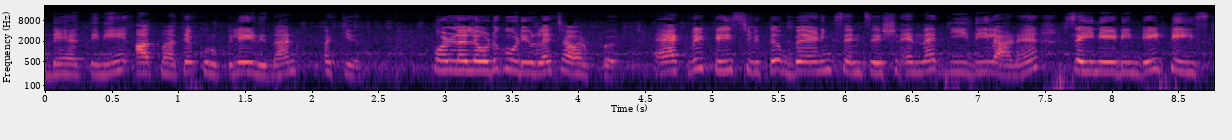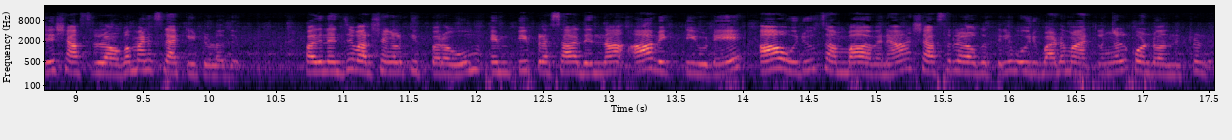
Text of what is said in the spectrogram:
അദ്ദേഹത്തിന് ആത്മഹത്യാക്കുറിപ്പിൽ എഴുതാൻ പറ്റിയത്. പൊള്ളലോട് കൂടിയുള്ള ചവർപ്പ്. ആക്രി ടേസ്റ്റ് വിത്ത് ബേണിംഗ് സെൻസേഷൻ എന്ന രീതിയിലാണ് സൈനൈഡിന്റെ ടേസ്റ്റ് ശാസ്ത്രലോകം മനസ്സിലാക്കിയിട്ടുള്ളത്. പതിനഞ്ച് വർഷങ്ങൾക്ക് ഇപ്പുറവും എം പി പ്രസാദ് എന്ന ആ വ്യക്തിയുടെ ആ ഒരു സംഭാവന ശാസ്ത്രലോകത്തിൽ ഒരുപാട് മാറ്റങ്ങൾ കൊണ്ടുവന്നിട്ടുണ്ട്.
